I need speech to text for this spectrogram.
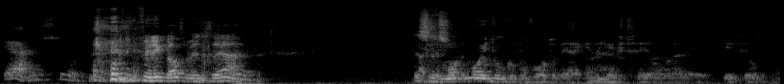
Ja, heel stoer. vind, ik, vind ik wel tenminste, ja. Dus Dus, het is een mooi, mooie doelgroep om voor te werken en dat geeft veel, eh, geeft veel voldoening.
